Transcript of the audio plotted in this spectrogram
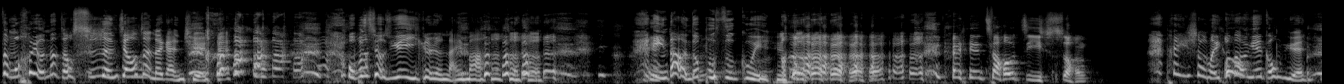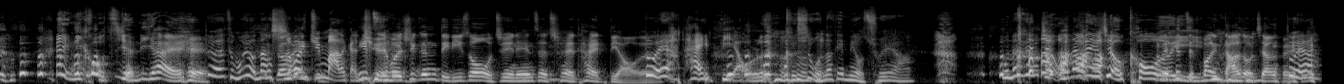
怎么会有那种十人交战的感觉？我不是只有约一个人来吗？引到很多不速鬼，那天超级爽。太爽了！以后都要约公园。哎，你口技很厉害哎，对啊，怎么会有那种十万军马的感一直觉？回去跟弟弟说，我觉得那天真的吹的太屌了。对啊，太屌了！可是我那天没有吹啊，我那天就我那天就有抠而已。帮你打手枪。对啊，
